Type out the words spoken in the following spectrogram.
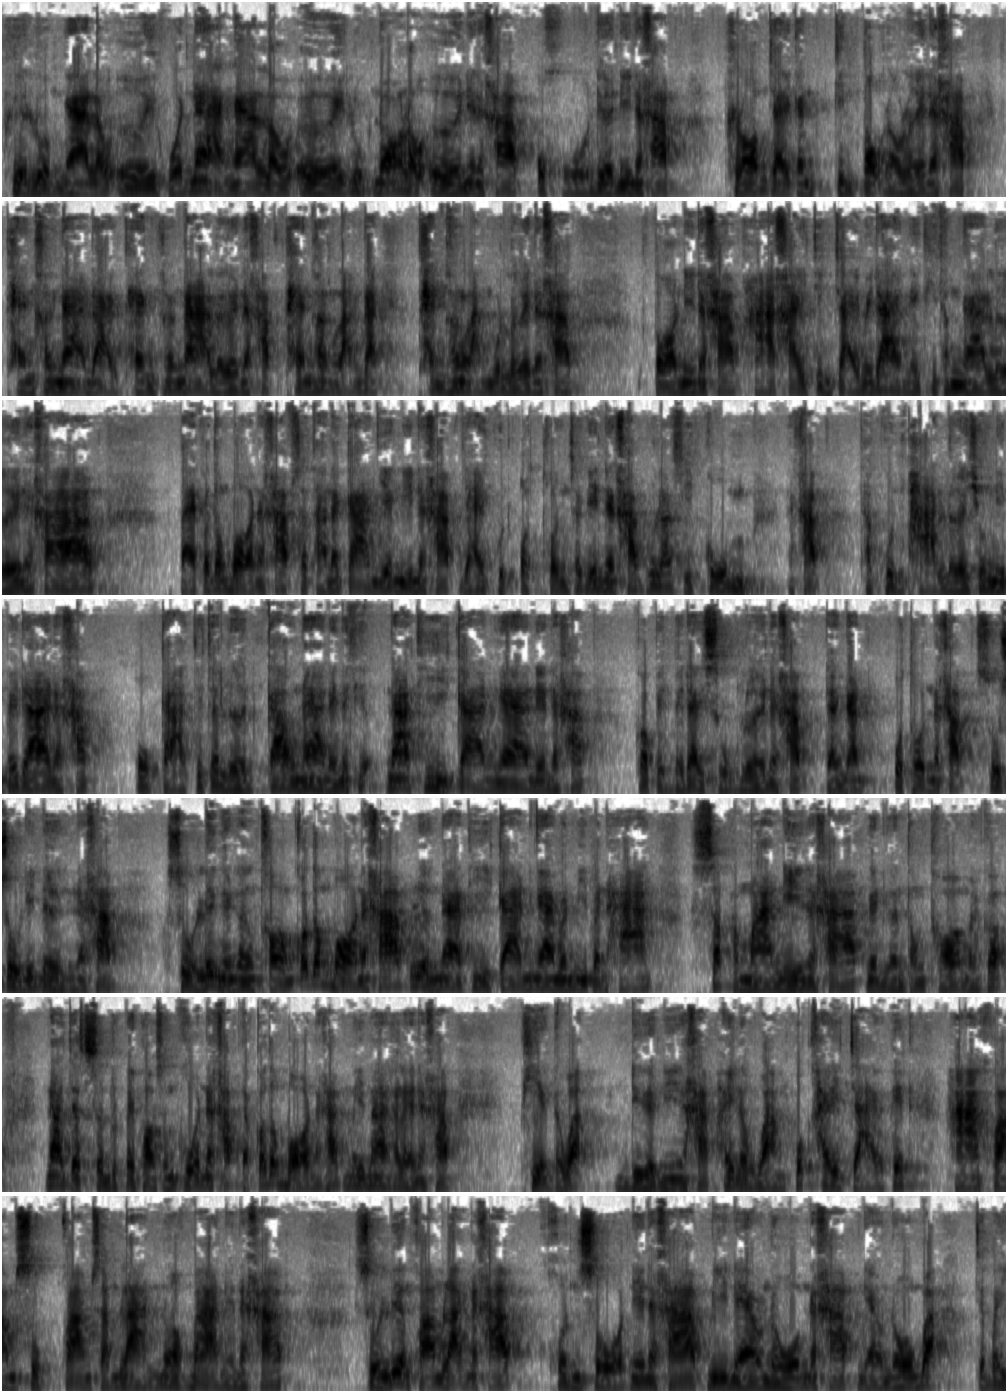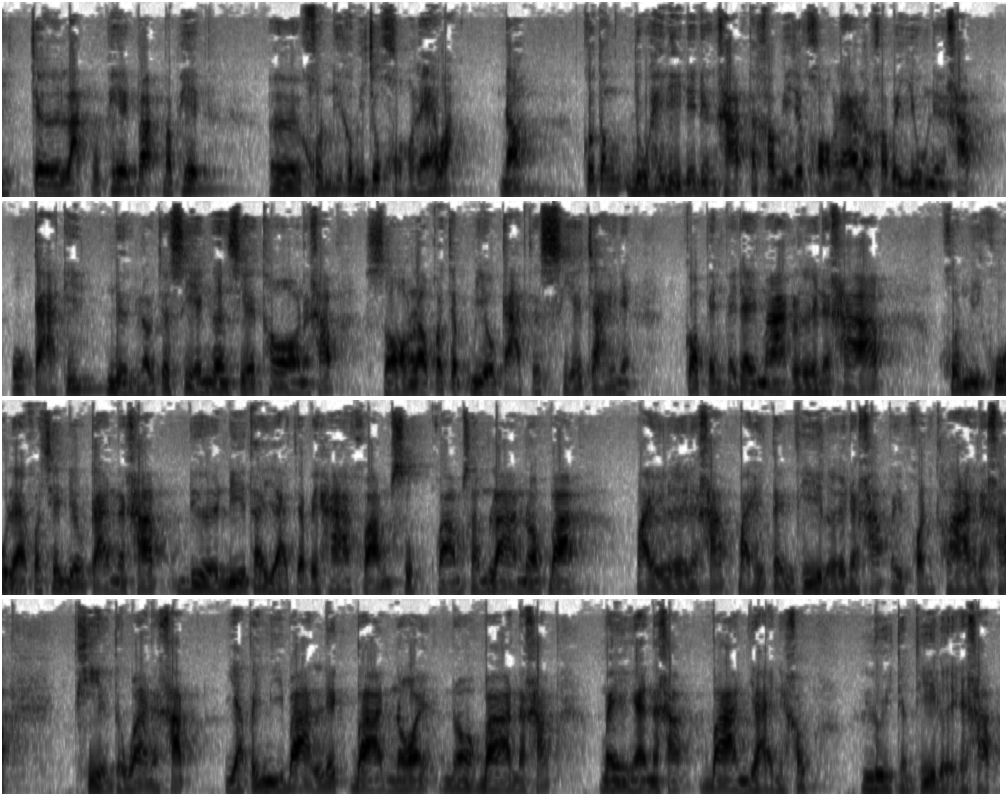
เพื่อนร่วมงานเราเอ่ยหัวหน้างานเราเอ่ยลูกน้องเราเอ่ยเนี่ยนะครับโอ้โห เดือนนี้นะครับ พร้อมใจกันกินโต๊ะเราเลยนะครับ แทงข้างหน้าได้แทงข้างหน้าเลยนะครับ แทงข้างหลังได้แทงข้างหลังหมดเลยนะครับ ตอนนี้นะครับหาใครจริงใจไม่ได้ในที่ทำงานเลยนะครับแต่ก็ต้องบอกนะครับสถานการณ์เยี่ยงนี้นะครับ อย่าให้คุณอดทนสักนิดนะครับบุราศีกุมนะครับถ้าคุณผ่านเลยช่วงนี้ไปได้นะครับ โอกาสจะเจริญก้าวหน้าในหน้าที่การงานเนี่ยนะครับ ก็เป็นไปได้สูงเลยนะครับ ดังนั้นอดทนนะครับสู้ๆนิดนึงนะครับ ส่วนเรื่องเงินเงินทองก็ต้องบอกนะครับ เรื่องหน้าที่การงานมันมีปัญหาสักประมาณนี้นะครับ เงินเงินทองทองมันก็น่าจะสะดุดไปพอสมควรนะครับ แต่ก็ต้องบอกนะครับไม่มากอะไรนะครับเพียงแต่ว่าเดือนนี้นะครับให้ระวังพวกค่าใช้จ่ายประเภทหาความสุขความสำราญนอกบ้านเนี่ยนะครับ ส่วนเรื่องความรักนะครับ คนโสดเนี่ยนะครับมีแนวโน้มนะครับ แนวโน้มว่าจะไปเจอรักประเภทว่าประเภทเออคนที่เขามีเจ้าของแล้วอะเนาะก็ต้องดูให้ดีนิดนึงครับ ถ้าเขามีเจ้าของแล้วเราเข้าไปยุ่งเนี่ยครับโอกาสที่ 1 เราจะเสียเงินเสียทองนะครับสองเราก็จะมีโอกาสจะเสียใจเนี่ยก็เป็นไปได้มากเลยนะครับ คนมีคู่แล้วก็เช่นเดียวกันนะครับ เดือนนี้ถ้าอยากจะไปหาความสุขความสำราญนอกบ้านไปเลยนะครับ ไปให้เต็มที่เลยนะครับ ไปผ่อนคลายนะครับ เพียงแต่ว่านะครับ อย่าไปมีบ้านเล็กบ้านน้อยนอกบ้านนะครับ ไม่อย่างนั้นนะครับ บ้านใหญ่เนี่ยเขาลุยเต็มที่เลยนะครับ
